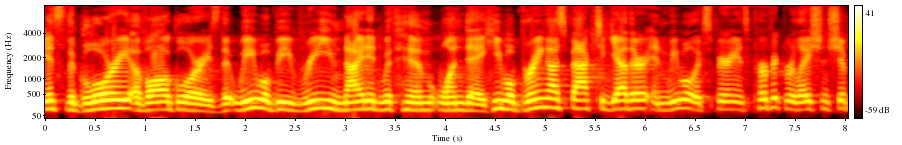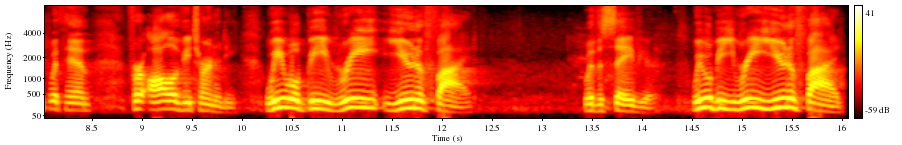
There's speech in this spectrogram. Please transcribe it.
It's the glory of all glories that we will be reunited with Him one day. He will bring us back together and we will experience perfect relationship with Him for all of eternity. We will be reunified with the Savior. We will be reunified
